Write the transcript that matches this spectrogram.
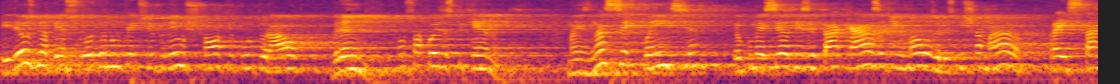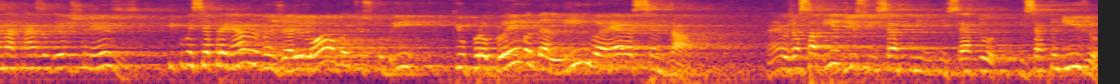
e Deus me abençoou de eu não ter tido nenhum choque cultural grande. São só coisas pequenas. Mas na sequência, eu comecei a visitar a casa de irmãos, eles me chamaram para estar na casa deles chineses. E comecei a pregar o Evangelho. E logo eu descobri que o problema da língua era central. Né? Eu já sabia disso em certo, em, certo, em certo nível,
